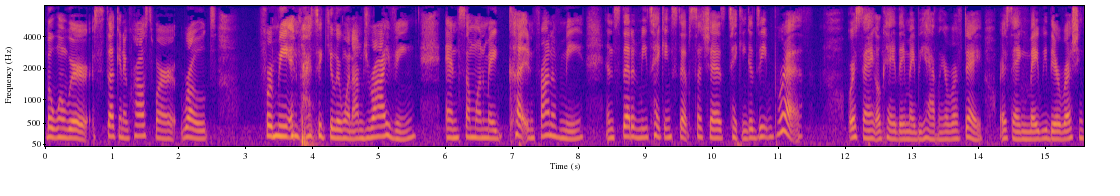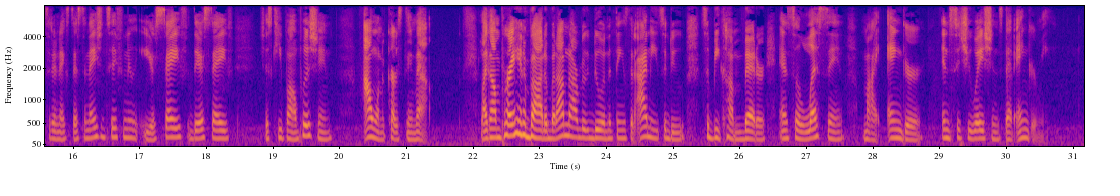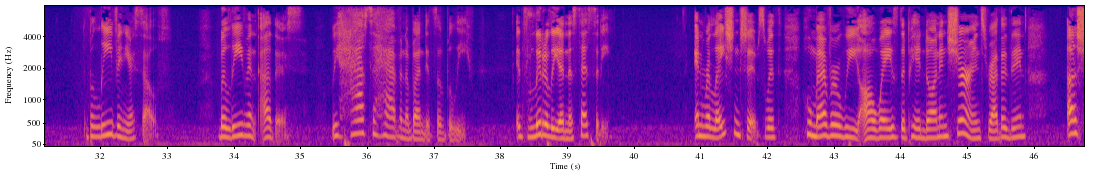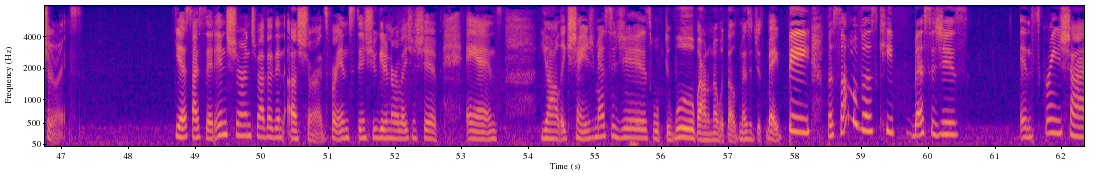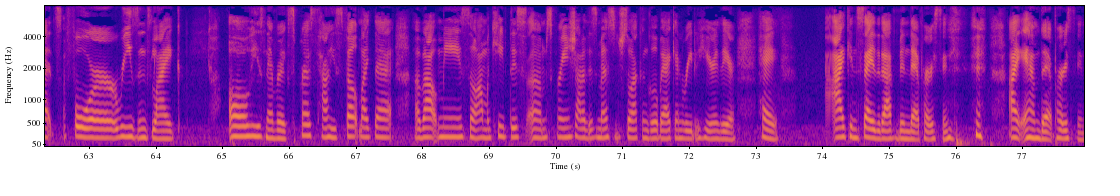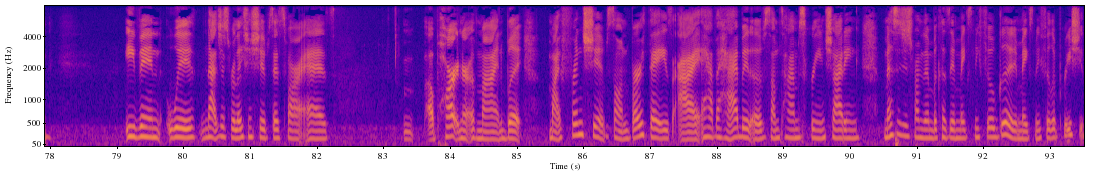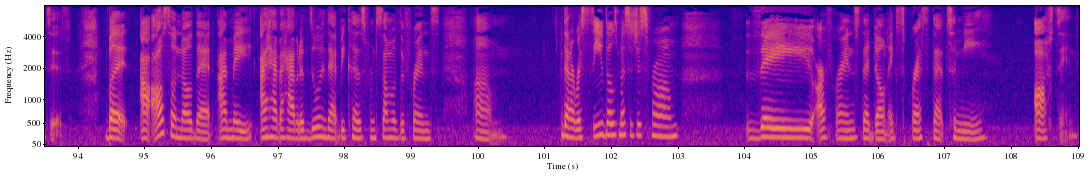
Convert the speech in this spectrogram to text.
But when we're stuck in a crossroads, for me in particular, when I'm driving and someone may cut in front of me, instead of me taking steps such as taking a deep breath, or saying, okay, they may be having a rough day, or saying maybe they're rushing to the next destination. Tiffany, you're safe, they're safe, just keep on pushing. I want to curse them out. Like I'm praying about it, but I'm not really doing the things that I need to do to become better and to lessen my anger in situations that anger me. Believe in yourself, believe in others. We have to have an abundance of belief. It's literally a necessity in relationships with whomever we always depend on insurance rather than assurance. Yes, I said insurance rather than assurance. For instance, you get in a relationship and y'all exchange messages, whoop de whoop. I don't know what those messages may be, but some of us keep messages and screenshots for reasons like oh, he's never expressed how he's felt like that about me. So I'm going to keep this um, screenshot of this message so I can go back and read it here and there. Hey, I can say that I've been that person. I am that person. Even with not just relationships as far as a partner of mine, but my friendships on birthdays, I have a habit of sometimes screenshotting messages from them because it makes me feel good. It makes me feel appreciative. But I also know that I may I have a habit of doing that because from some of the friends um, that I receive those messages from, they are friends that don't express that to me often.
